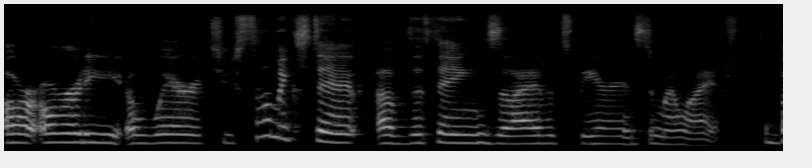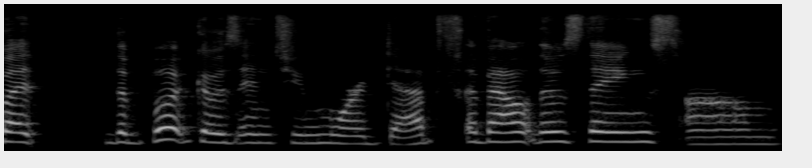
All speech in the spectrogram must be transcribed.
are already aware to some extent of the things that I have experienced in my life. But the book goes into more depth about those things um,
